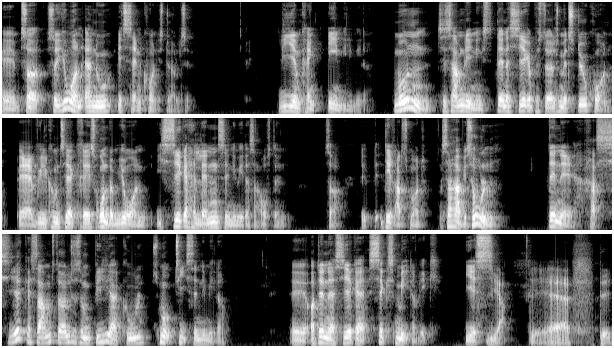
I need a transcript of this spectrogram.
Øh, så, så jorden er nu et sandkorn i størrelse lige omkring 1 mm. Månen til sammenligning, den er cirka på størrelse med et støvkorn. Ja, vil komme til at kredse rundt om jorden i cirka 1,5 cm afstand. Så det, det, er ret småt. Så har vi solen. Den øh, har cirka samme størrelse som en billiardkugle, små 10 cm. Øh, og den er cirka 6 meter væk. Yes. Ja, det, er, det,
